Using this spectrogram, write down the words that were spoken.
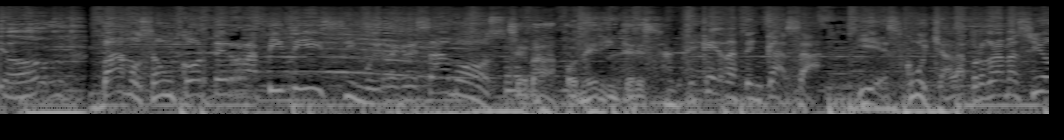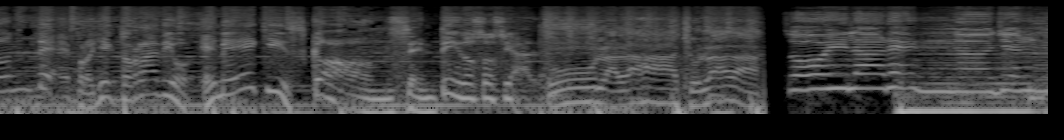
yo? Vamos a un corte rapidísimo y regresamos. Se va a poner interesante. Quédate en casa y escucha la programación de Proyecto Radio MX con sentido social. ¡Uh, la, la, chulada! Soy la arena y el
